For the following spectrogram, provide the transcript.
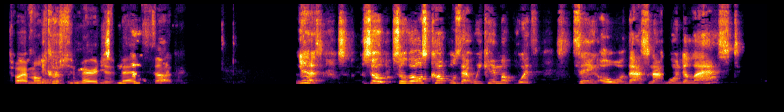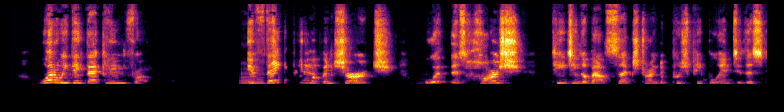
That's why most because marriages bed suck. Yes. So so those couples that we came up with saying, "Oh, well, that's not going to last." What do we think that came from? Mm-hmm. If they came up in church with this harsh teaching about sex, trying to push people into this,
